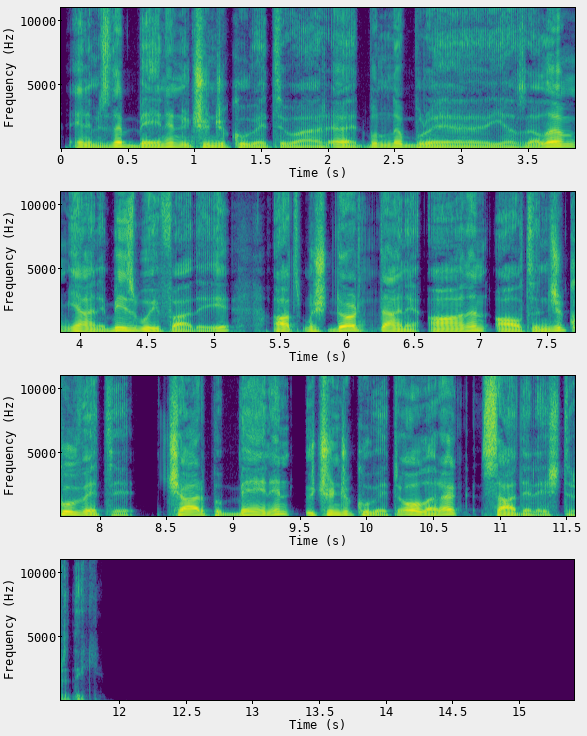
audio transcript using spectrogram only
Elimizde b'nin üçüncü kuvveti var. Evet, bunu da buraya yazalım. Yani biz bu ifadeyi 64 tane a'nın altıncı kuvveti çarpı b'nin üçüncü kuvveti olarak sadeleştirdik.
